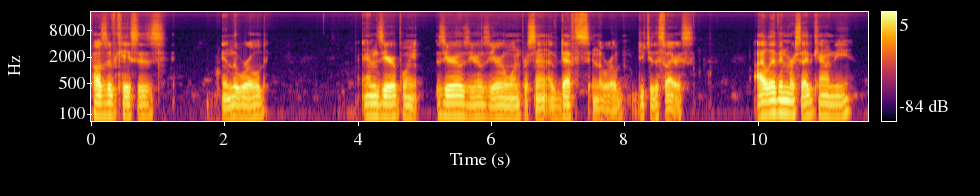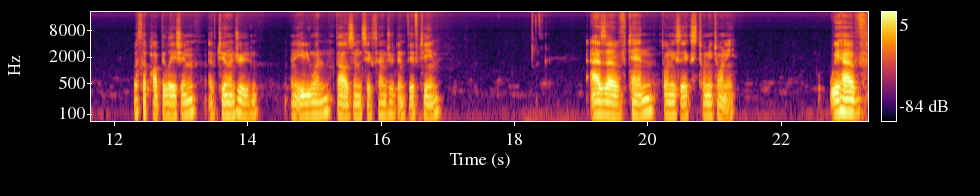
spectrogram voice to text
positive cases in the world and 0.0001% of deaths in the world due to this virus. I live in Merced County with a population of 281,615 as of 10 26 2020. We have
